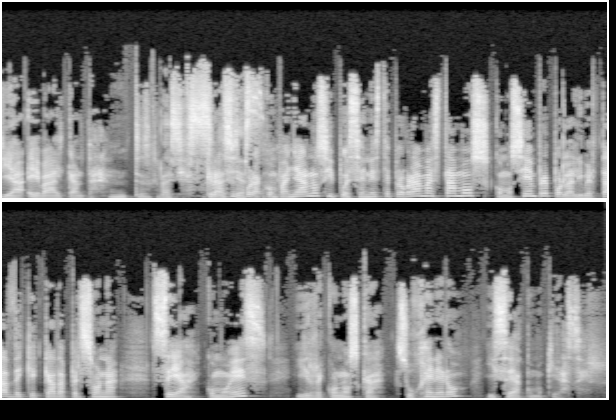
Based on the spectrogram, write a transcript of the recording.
y a Eva Alcántara. Muchas gracias. gracias. Gracias por acompañarnos y pues en este programa estamos, como siempre, por la libertad de que cada persona sea como es y reconozca su género y sea como quiera ser.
